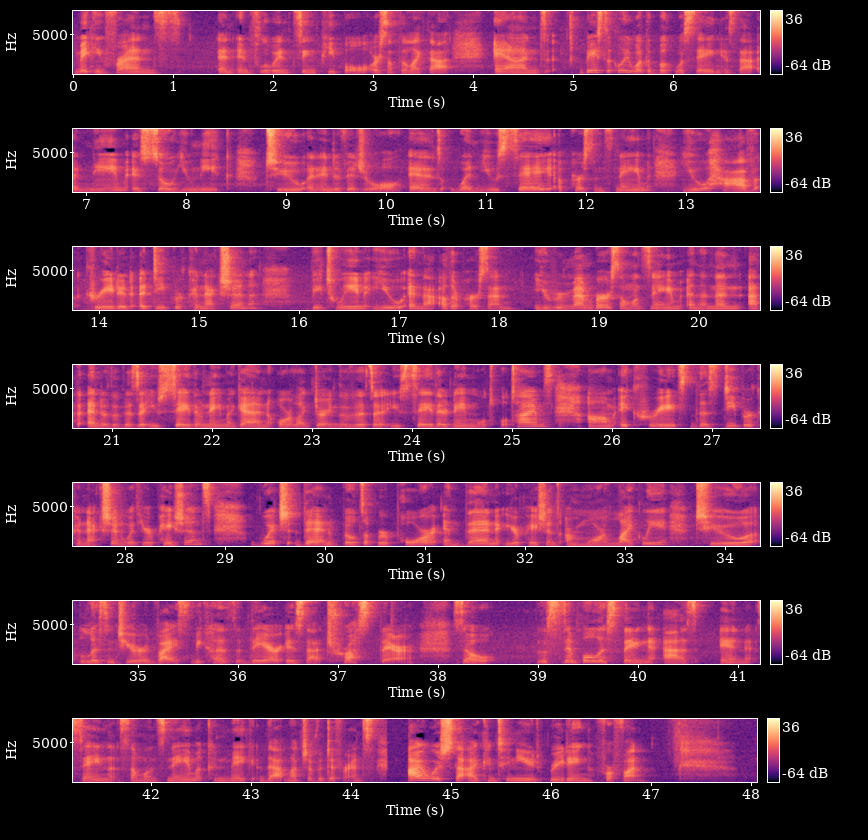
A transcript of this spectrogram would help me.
Making Friends and Influencing People or something like that. And basically what the book was saying is that a name is so unique to an individual. And when you say a person's name you have created a deeper connection between you and that other person. You remember someone's name and then then at the end of the visit you say their name again or like during the visit you say their name multiple times. Um, it creates this deeper connection with your patients which then builds up rapport and then your patients are more likely to listen to your advice because there is that trust there. So the simplest thing as in saying someone's name could make that much of a difference. I wish that I continued reading for fun.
